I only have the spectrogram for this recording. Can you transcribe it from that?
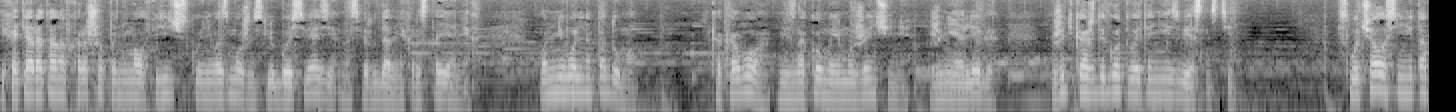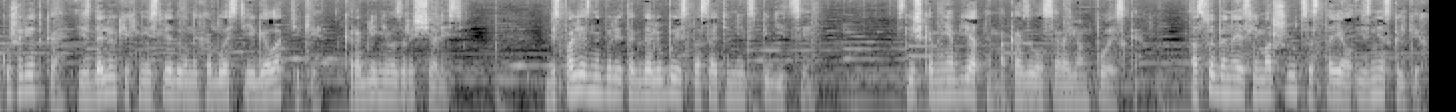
И хотя Ротанов хорошо понимал физическую невозможность любой связи на сверхдальних расстояниях, он невольно подумал: каково незнакомой ему женщине, жене Олега, жить каждый год в этой неизвестности. Случалось и не так уж редко, из далеких неисследованных областей галактики корабли не возвращались. Бесполезны были тогда любые спасательные экспедиции. Слишком необъятным оказывался район поиска, особенно если маршрут состоял из нескольких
